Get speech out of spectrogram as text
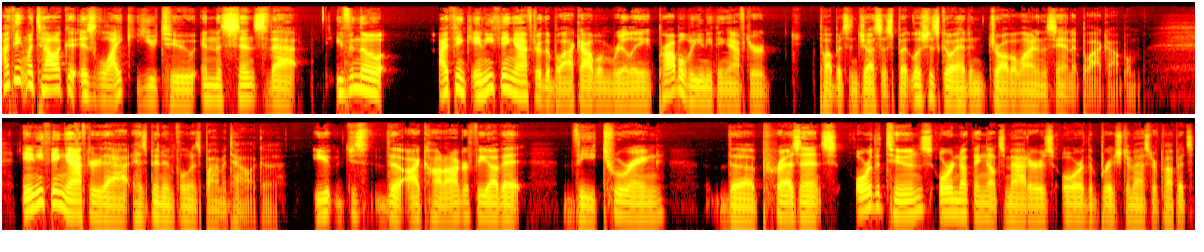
I think Metallica is like U2 in the sense that even though I think anything after the Black Album, really, probably anything after Puppets and Justice, but let's just go ahead and draw the line in the sand at Black Album. Anything after that has been influenced by Metallica. You, just the iconography of it, the touring, the presence, or the tunes, or Nothing Else Matters, or The Bridge to Master Puppets,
